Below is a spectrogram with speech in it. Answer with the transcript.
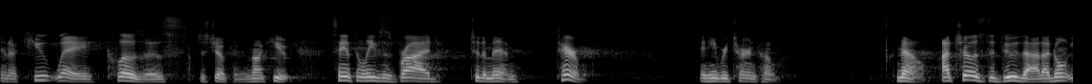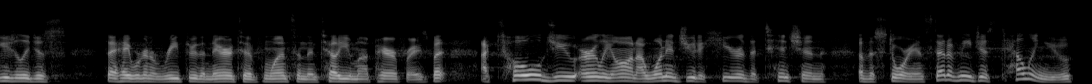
in a cute way, closes. Just joking, it's not cute. Samson leaves his bride to the men. Terrible. And he returns home. Now, I chose to do that. I don't usually just say, hey, we're going to read through the narrative once and then tell you my paraphrase. But I told you early on, I wanted you to hear the tension of the story. Instead of me just telling you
